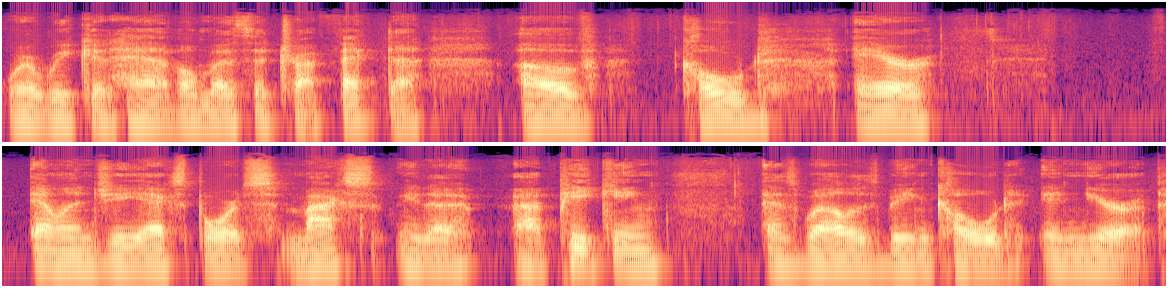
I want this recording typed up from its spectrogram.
where we could have almost a trifecta of cold air LNG exports max, you know, uh, peaking, as well as being cold in Europe.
